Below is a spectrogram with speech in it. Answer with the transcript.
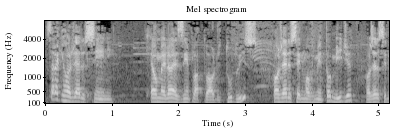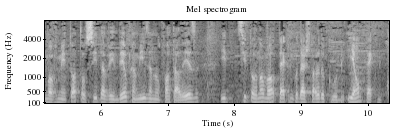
Será que Rogério Ceni é o melhor exemplo atual de tudo isso? Rogério Ceni movimentou mídia, Rogério Ceni movimentou a torcida, vendeu camisa no Fortaleza e se tornou o maior técnico da história do clube. E é um técnico.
